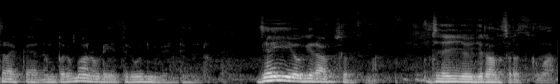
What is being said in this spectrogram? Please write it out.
சிறக்க நம் பெருமானுடைய திருவடி வேண்டுகின்றோம் ஜெய் யோகிராம் சுரத்மா ஜெய் யோகிராம் சரத்குமார்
